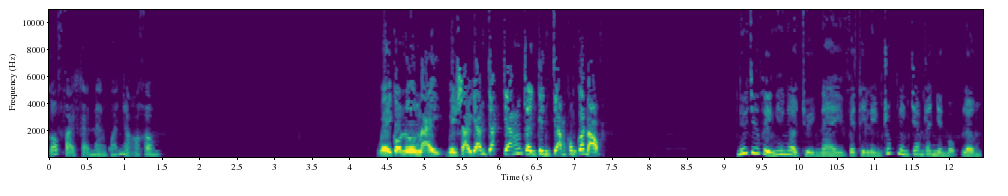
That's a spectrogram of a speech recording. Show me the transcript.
có phải khả năng quá nhỏ không? Vậy con nương này, vì sao dám chắc chắn trên kinh châm không có độc? Nếu chư vị nghi ngờ chuyện này, vậy thì liền rút ngân châm ra nhìn một lần.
